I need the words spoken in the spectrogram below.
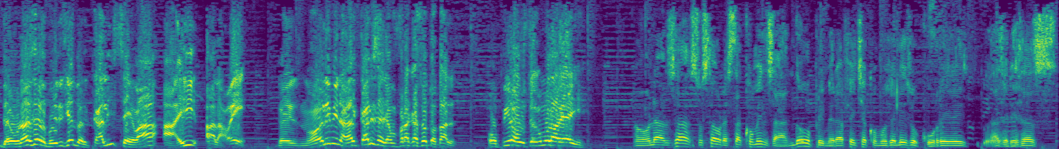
De una vez se los voy diciendo, el Cali se va a ir a la B. Entonces, no eliminar al Cali sería un fracaso total. O Pío, ¿usted cómo la ve ahí? No, Lanza, esto hasta ahora está comenzando. Primera fecha, ¿cómo se les ocurre hacer esas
